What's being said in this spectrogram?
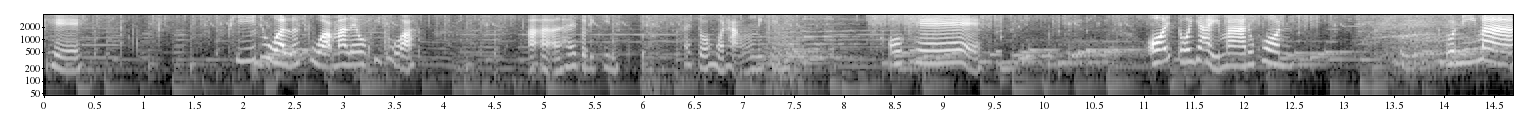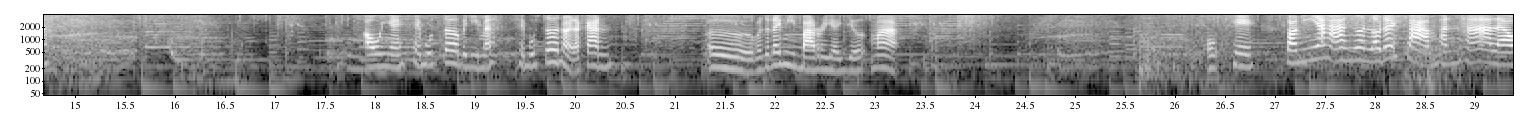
เค พี่ถั่วแล้วถั่วมาเร็วพี่ถั่วอ่าให้ตัวนี้กิน ให้ตัวหัวถังนี้กิน โอเค โอ้ยตัวใหญ่มาทุกคน ตัวนี้มา เอายังไง ใช้บูสเตอร์ไปดีไหมใช้บูสเตอร์หน่อยละกัน เออ มันจะได้มีบาเรียเยอะมาก โอเค ตอนนี้นะคะ เงินเราได้ 3,500 แล้ว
